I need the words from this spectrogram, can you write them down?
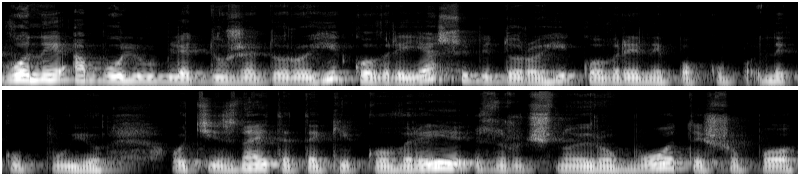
Вони або люблять дуже дорогі коври. Я собі дорогі коври не, покуп... не купую. Оті, знаєте, такі коври з ручної роботи, що по,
